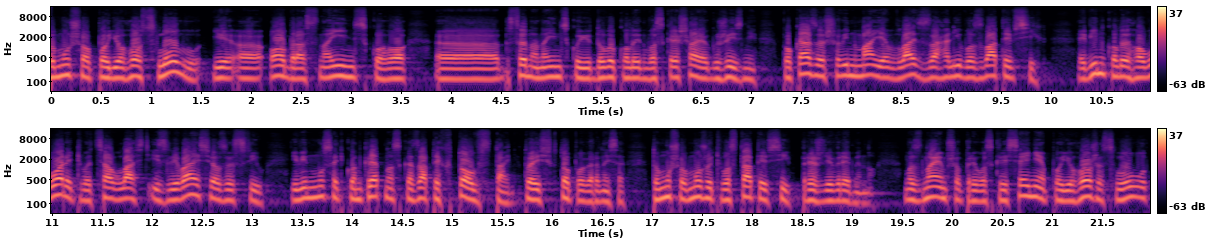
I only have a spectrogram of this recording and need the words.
Тому що по його слову і е, образ наїнського е, сина наїнської вдови, коли він воскрешає к житті, показує, що він має власть взагалі возвати всіх. Він, коли говорить, оця власть і зливається з слів, і він мусить конкретно сказати, хто встань, тобто хто повернеться, тому що можуть восстати всі преждевременно. Ми знаємо, що при Воскресенні по його же слову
